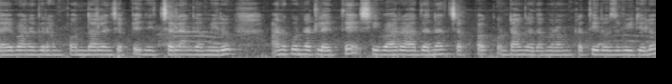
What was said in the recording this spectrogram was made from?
దైవానుగ్రహం పొందాలని చెప్పి నిశ్చలంగా మీరు అనుకున్నట్లయితే శివారాధన చెప్పకుంటాం కదా మనం ప్రతిరోజు వీడియోలో.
